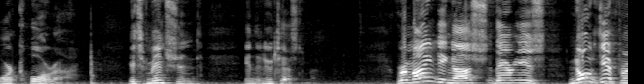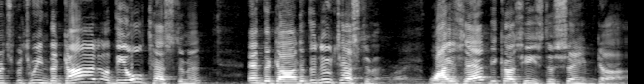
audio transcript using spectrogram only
or Korah. It's mentioned in the New Testament. Reminding us there is no difference between the God of the Old Testament and the God of the New Testament. Why is that? Because He's the same God.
